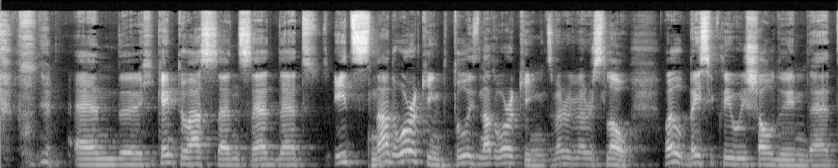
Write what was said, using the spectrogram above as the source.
and uh, he came to us and said that it's not working. The tool is not working. It's very, very slow. Well, basically, we showed him that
